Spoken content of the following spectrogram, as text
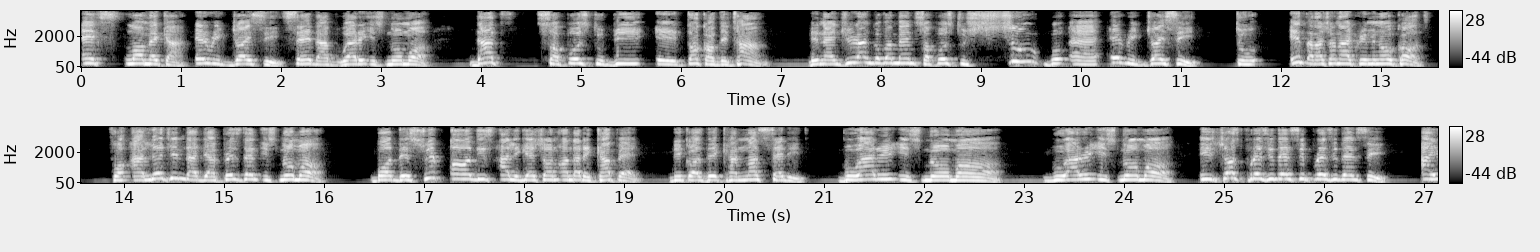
ex-lawmaker Eric Joyce said that Buhari is no more, that's supposed to be a talk of the town. The Nigerian government supposed to sue uh, Eric Joyce to International Criminal Court for alleging that their president is no more. But they sweep all these allegations under the carpet because they cannot say it. Buhari is no more. Buhari is no more. It's just presidency, presidency. I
